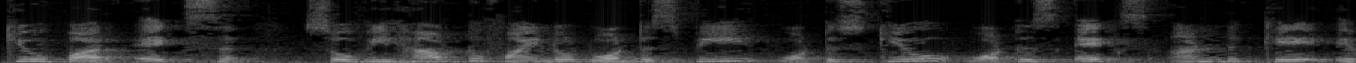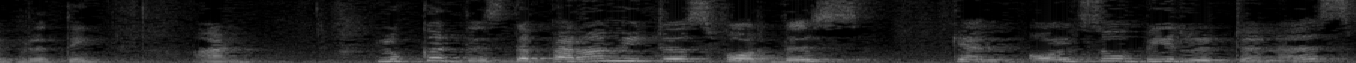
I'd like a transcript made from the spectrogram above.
Q par X. So we have to find out what is P, what is Q, what is X and K everything. And look at this, the parameters for this can also be written as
